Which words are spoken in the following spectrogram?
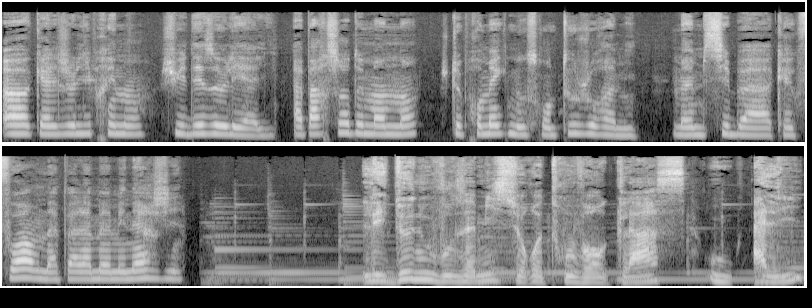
Oh, quel joli prénom. Je suis désolée, Ali. À partir de maintenant, je te promets que nous serons toujours amis. Même si, bah, quelquefois, on n'a pas la même énergie. Les deux nouveaux amis se retrouvent en classe où Ali,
